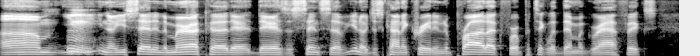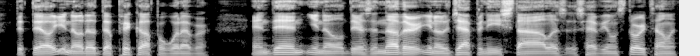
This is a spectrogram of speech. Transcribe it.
Um, you, mm. you know, you said in America there there's a sense of you know just kind of creating a product for a particular demographics that they'll you know they'll, they'll pick up or whatever. And then you know there's another you know the Japanese style is, is heavy on storytelling.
